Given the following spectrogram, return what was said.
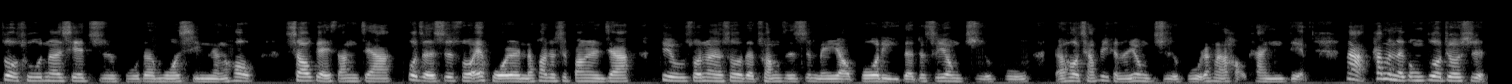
做出那些纸糊的模型，然后烧给商家，或者是说，哎，活人的话就是帮人家，譬如说那个时候的窗子是没有玻璃的，就是用纸糊，然后墙壁可能用纸糊让它好看一点。那他们的工作就是。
